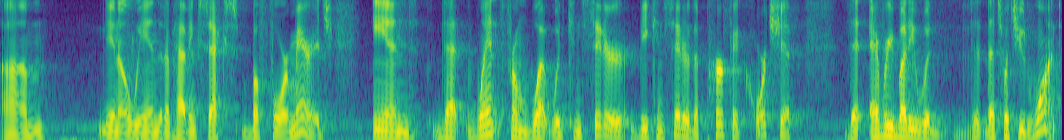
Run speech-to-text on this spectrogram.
um, you know, we ended up having sex before marriage. And that went from what would consider be considered the perfect courtship that everybody would th- that's what you'd want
